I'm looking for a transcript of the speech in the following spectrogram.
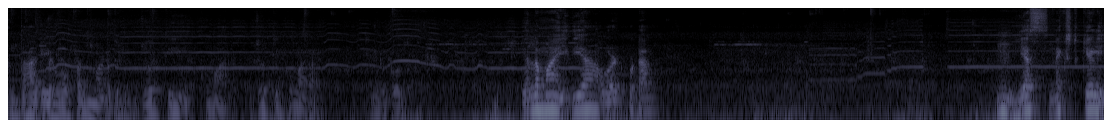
ಅಂತ ಆಗಲೇ ಓಪನ್ ಮಾಡಿದ್ರು ಜ್ಯೋತಿ ಕುಮಾರ್ ಜ್ಯೋತಿ ಕುಮಾರ ಇರ್ಬೋದು. ಎಲ್ಲಮ್ಮ ಇದೆಯಾ ಹೊರಟ್ಬಿಟ್ಟ ಹ್ಞೂ ಎಸ್ ನೆಕ್ಸ್ಟ್ ಕೇಳಿ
